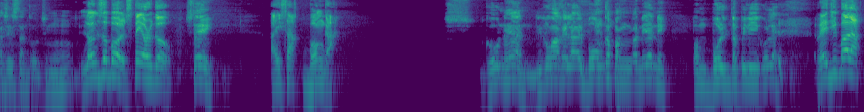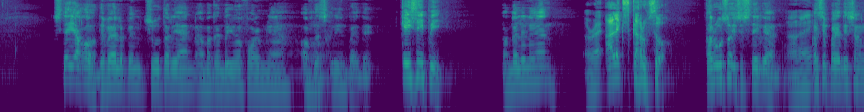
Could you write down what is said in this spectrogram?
assistant coaching. Mhm. Lonzo Ball, stay or go? Stay. Isaac Bonga. Go na yan. Hindi ko nga kailangan bongga pang ano yan eh. Pang bold na pelikula eh. Reggie Bullock. Stay ako. Development shooter yan. Ah, maganda yung form niya. Off the screen pwede. KCP. Tanggalin na yan. Alright. Alex Caruso. Caruso is stay ko yan. Okay. Kasi pwede siyang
